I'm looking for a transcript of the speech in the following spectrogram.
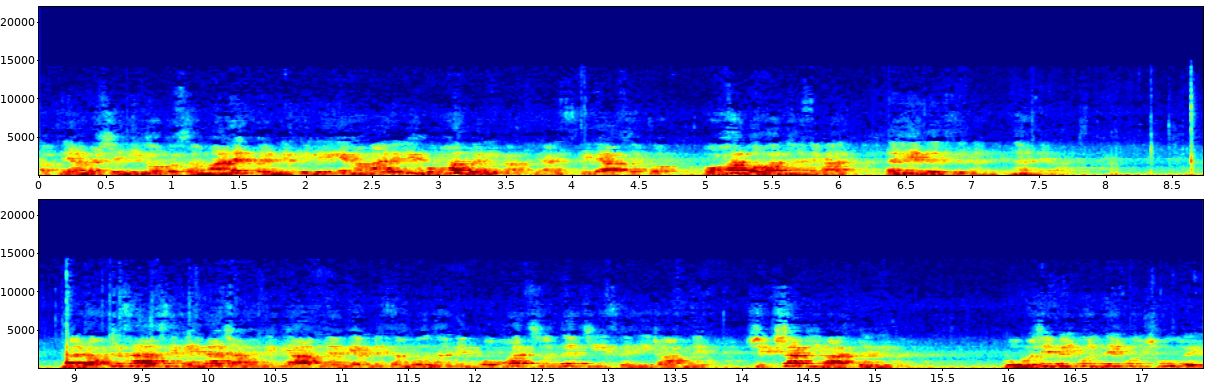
अपने अमर शहीदों को सम्मानित करने के लिए, ये हमारे लिए बहुत बड़ी बात है। इसके लिए आप सबको बहुत बहुत धन्यवाद। तहे दिल से धन्यवाद। मैं डॉक्टर साहब से कहना चाहूँगी कि आपने अभी अपने संबोधन में बहुत सुंदर चीज़ कही जो आपने शिक्षा की बात करी। वो मुझे बिल्कुल दिल को छू गई,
